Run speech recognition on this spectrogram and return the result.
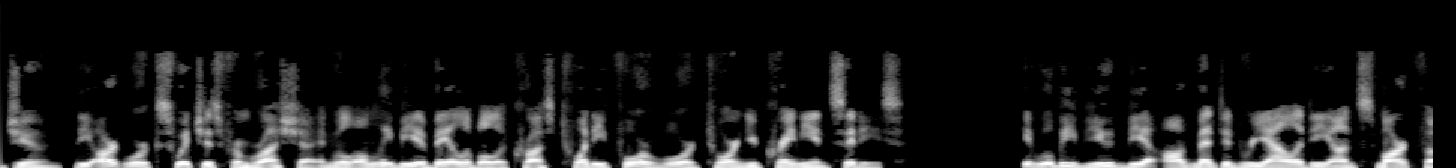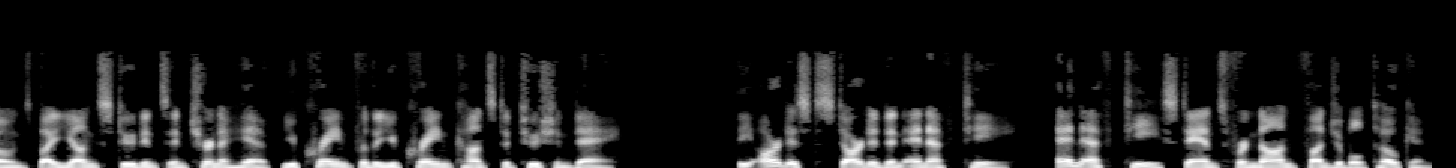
June, the artwork switches from Russia and will only be available across 24 war-torn Ukrainian cities. It will be viewed via augmented reality on smartphones by young students in Chernihiv, Ukraine for the Ukraine Constitution Day. The artist started an NFT. NFT stands for non-fungible token.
